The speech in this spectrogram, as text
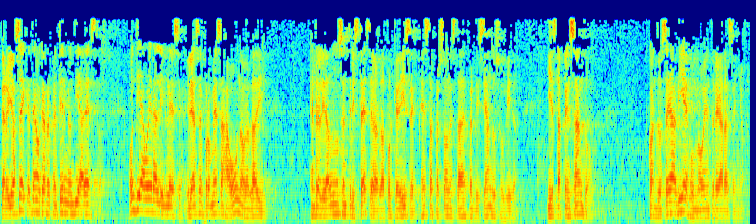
pero yo sé que tengo que arrepentirme un día de estos. Un día voy a ir a la iglesia y le hacen promesas a uno, ¿verdad? Y en realidad uno se entristece, ¿verdad? Porque dice, esta persona está desperdiciando su vida. Y está pensando, cuando sea viejo me voy a entregar al Señor.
